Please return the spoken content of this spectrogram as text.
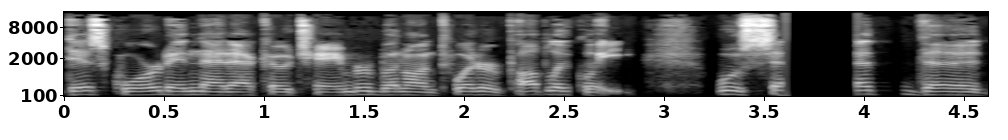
Discord in that echo chamber, but on Twitter publicly, will set the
